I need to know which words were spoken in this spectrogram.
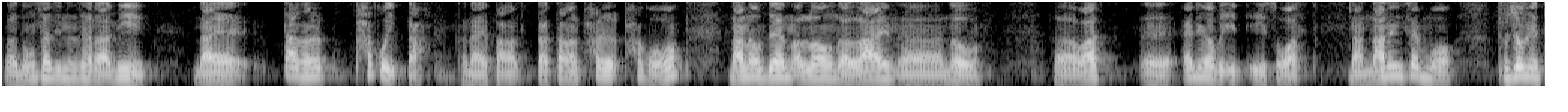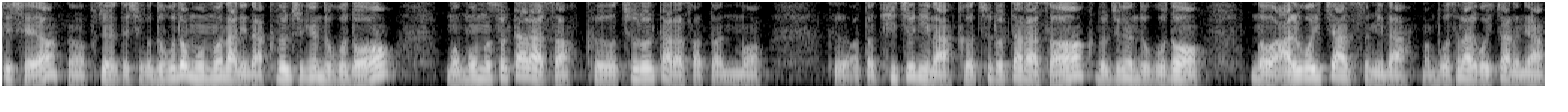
어, 농사 짓는 사람이 나의 땅을 파고 있다. 나의 땅을, 따- 땅을 파, 파고 none of them along the line uh, know uh, what uh, any of it is worth. 나, 나는 그러니까 뭐 부정의 뜻이에요. 어, 부정의 뜻이고 누구도 못못 아니다. 그들 중에 누구도 뭐 못못을 따라서 그 줄을 따라서 어떤 뭐 그 어떤 기준이나 그 줄을 따라서 그들 중에 누구도 너 알고 있지 않습니다. 뭐 무엇을 알고 있지 않느냐?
